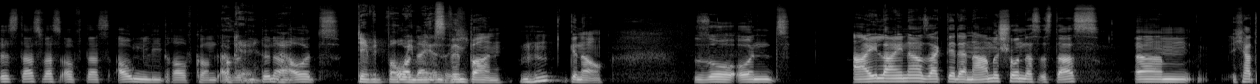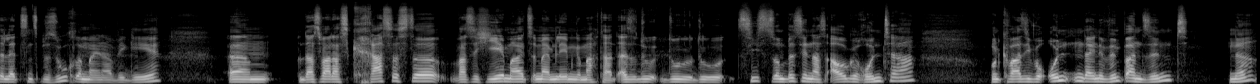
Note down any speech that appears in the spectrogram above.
ist das, was auf das Augenlid draufkommt. Also Okay, die dünne ja. Haut David vor Bowie deinen mäßig. Wimpern. Genau. So, und Eyeliner, sagt ja der Name schon, das ist das. Ähm, ich hatte letztens Besuch in meiner WG. Ähm, und das war das krasseste, was ich jemals in meinem Leben gemacht habe. Also du, du, du ziehst so ein bisschen das Auge runter und quasi wo unten deine Wimpern sind, ne,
